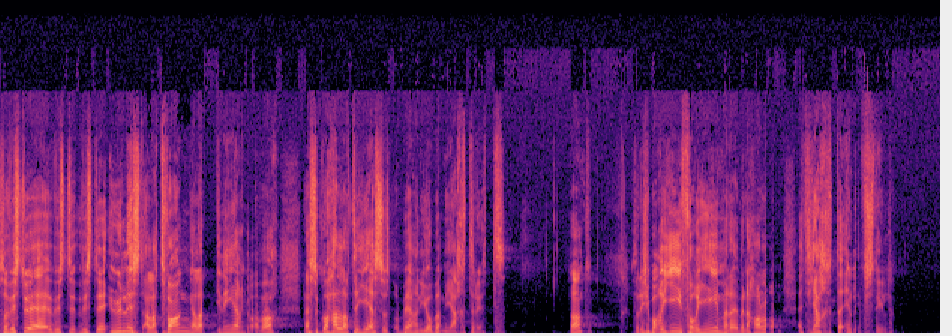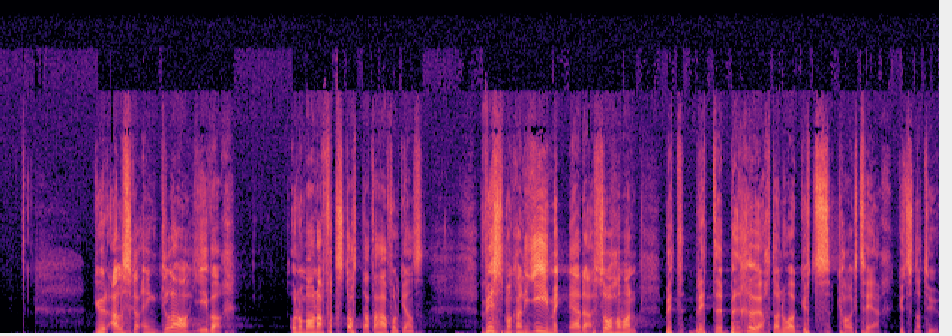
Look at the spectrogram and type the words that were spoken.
Så hvis du, er, hvis, du, hvis du, er, ulyst eller tvang eller gniergaver, så gå heller til Jesus og be han jobbe med hjertet ditt. Sant? Så det er ikke bare å gi for å gi, men det, men det handler om et hjerte, en livsstil. Gud elsker en glad giver. Og når man har forstått dette her, folkens Hvis man kan gi med glede, så har man blitt, blitt berørt av noe av Guds karakter, Guds natur.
